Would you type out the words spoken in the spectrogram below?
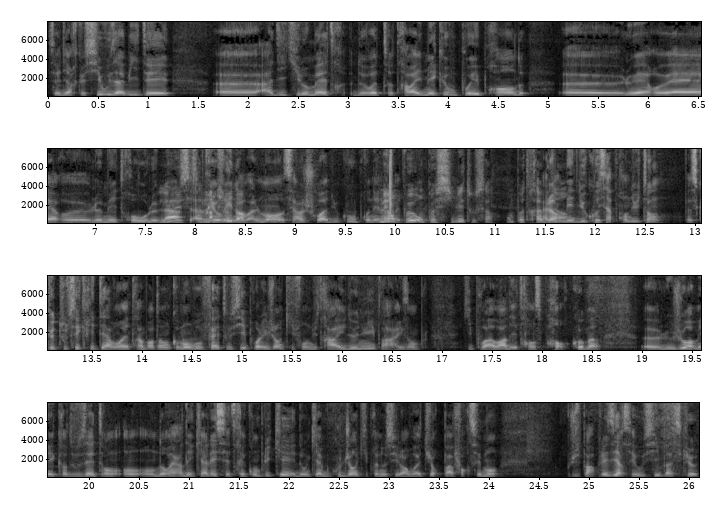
c'est-à-dire que si vous habitez euh, à 10 km de votre travail, mais que vous pouvez prendre euh, le RER, e le métro ou le bus, a priori, normalement, c'est un choix. Du coup, vous prenez. Mais on peut, on peut cibler tout ça. On peut très Alors, Mais du coup, ça prend du temps parce que tous ces critères vont être importants. Comment vous faites aussi pour les gens qui font du travail de nuit, par exemple, qui pourraient avoir des transports en commun le jour, mais quand vous êtes en, en horaire décalé, c'est très compliqué. Donc, il y a beaucoup de gens qui prennent aussi leur voiture, pas forcément juste par plaisir, c'est aussi parce que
